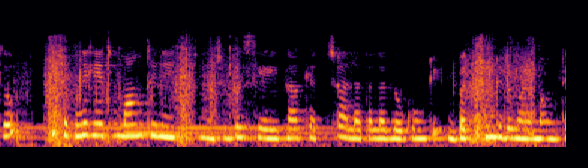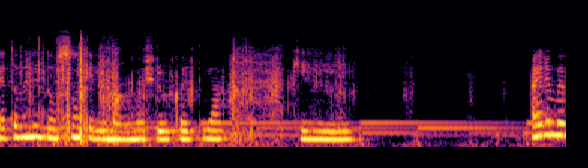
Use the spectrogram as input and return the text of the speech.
تو کچھ اپنے لیے تو مانگتے نہیں تھے، تو مجھے بس یہی تھا کہ اچھا اللہ تعالیٰ لوگوں کی بچوں کی دعائیں مانگتے ہیں۔ تو میں نے دوسروں کے لیے مانگنا شروع کر دیا کہ آئی ریمبر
